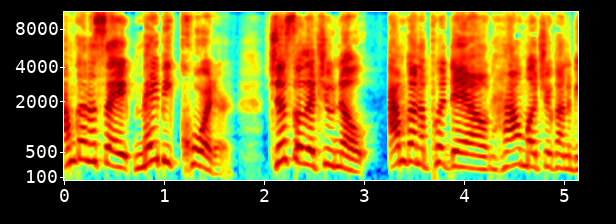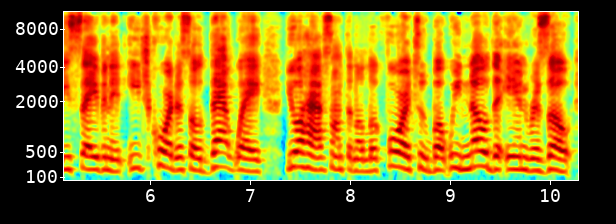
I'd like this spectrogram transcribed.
I'm going to say maybe quarter, just so that you know, I'm going to put down how much you're going to be saving in each quarter so that way you'll have something to look forward to. But we know the end result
